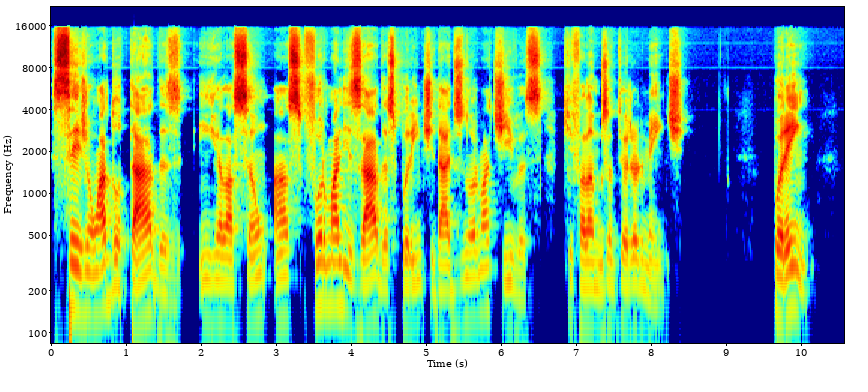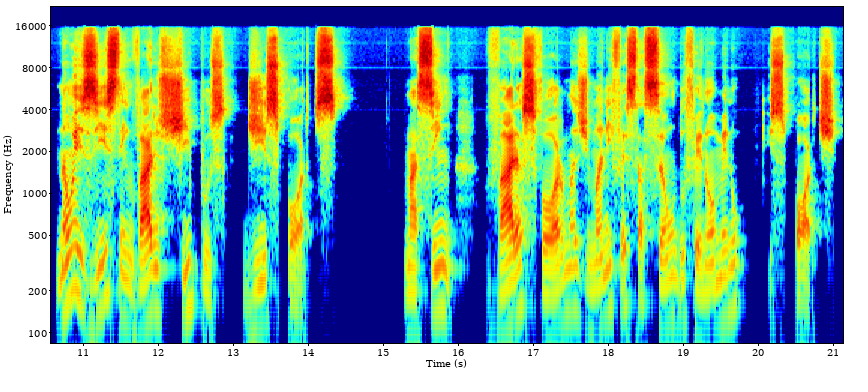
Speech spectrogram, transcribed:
sejam adotadas em relação às formalizadas por entidades normativas que falamos anteriormente. Porém, não existem vários tipos de esportes, mas sim várias formas de manifestação do fenômeno esporte.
